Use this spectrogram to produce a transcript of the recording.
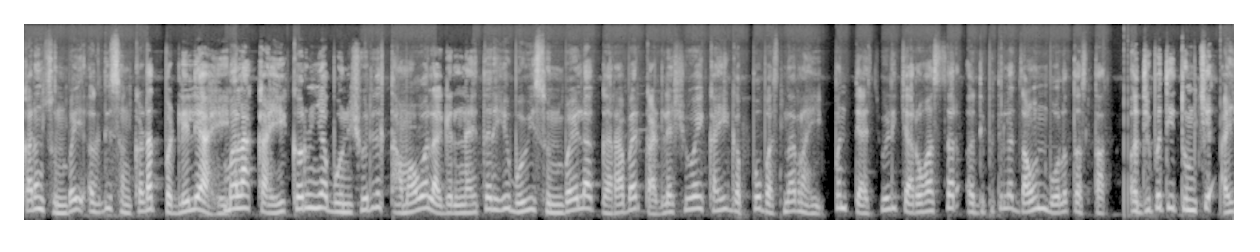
कारण सुनबाई अगदी संकटात पडलेली आहे. मला काही करून या भुवनेश्वरीला थांबावं लागेल. नाहीतर ही भुवी सुनबाईला घराबाहेर काढल्याशिवाय काही गप्प बसणार नाही पण त्याचवेळी चारोहासर अधिपतीला जाऊन बोलत असतात. अधिपती तुमची आई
